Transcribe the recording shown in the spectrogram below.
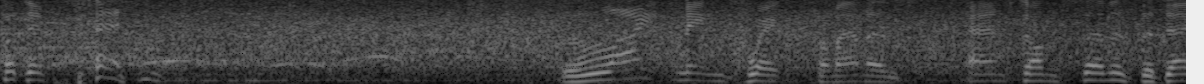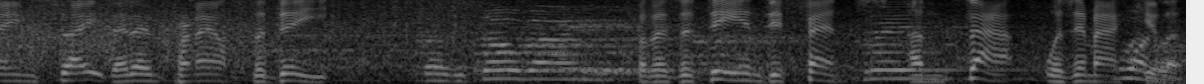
for defence? Lightning quick from Anna's Antonsen, as the Danes say. They don't pronounce the D. But there's a D in defence, and that was immaculate.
